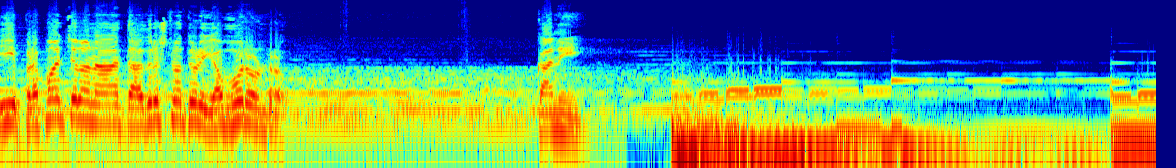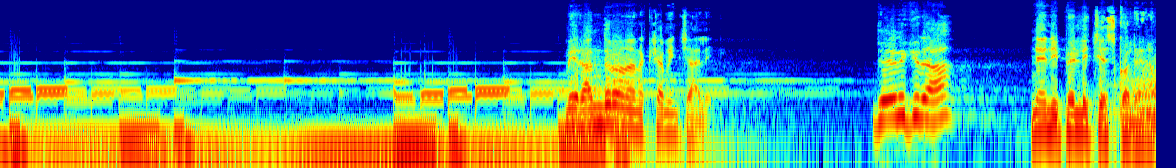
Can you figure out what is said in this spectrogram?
ఈ ప్రపంచంలో నా అంత అదృష్టవంతుడు ఎవ్వరు ఉండరు. కానీ మీరందరూ నన్ను క్షమించాలి. దేనికిరా? నేను ఈ పెళ్ళి చేసుకోలేను.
